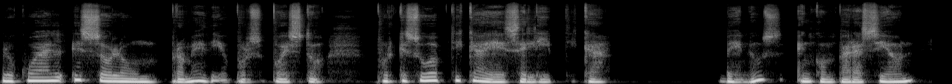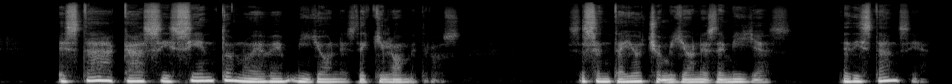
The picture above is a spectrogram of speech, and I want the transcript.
lo cual es solo un promedio, por supuesto, porque su óptica es elíptica. Venus, en comparación, está a casi 109 millones de kilómetros, 68 millones de millas de distancia,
